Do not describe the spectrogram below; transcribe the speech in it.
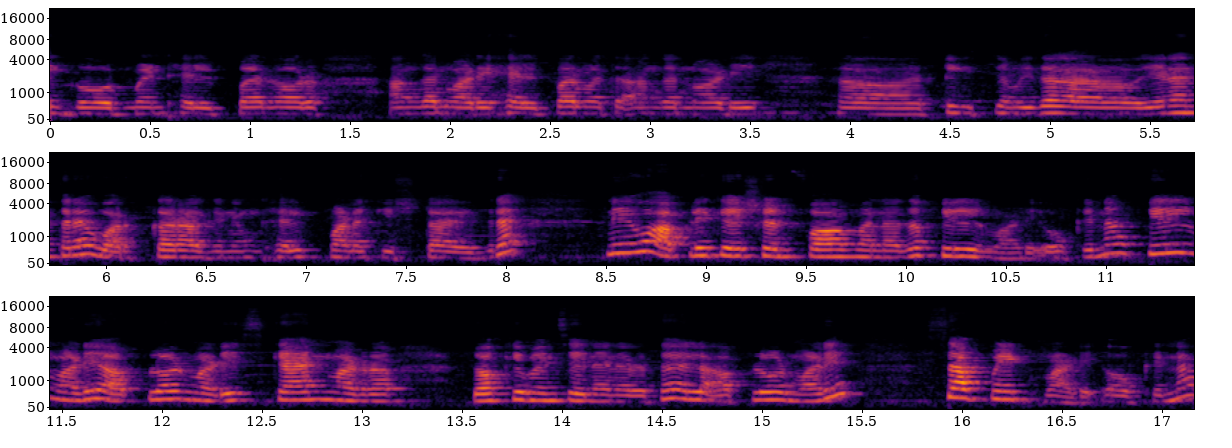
ಈ ಗೌರ್ಮೆಂಟ್ ಹೆಲ್ಪರ್ ಅವ್ರ ಅಂಗನವಾಡಿ ಹೆಲ್ಪರ್ ಮತ್ತು ಅಂಗನವಾಡಿ ಟೀಚ್ ಇದ, ಏನಂತಾರೆ ವರ್ಕರ್ ಆಗಿ ನಿಮ್ಗೆ ಹೆಲ್ಪ್ ಮಾಡೋಕ್ಕೆ ಇಷ್ಟ ಇದ್ದರೆ ನೀವು ಅಪ್ಲಿಕೇಶನ್ ಫಾರ್ಮ್ ಅನ್ನೋದು ಫಿಲ್ ಮಾಡಿ ಓಕೆನಾ ಫಿಲ್ ಮಾಡಿ ಅಪ್ಲೋಡ್ ಮಾಡಿ ಸ್ಕ್ಯಾನ್ ಮಾಡಿರೋ ಡಾಕ್ಯುಮೆಂಟ್ಸ್ ಏನೇನಿರುತ್ತೆ ಎಲ್ಲ ಅಪ್ಲೋಡ್ ಮಾಡಿ ಸಬ್ಮಿಟ್ ಮಾಡಿ ಓಕೆನಾ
